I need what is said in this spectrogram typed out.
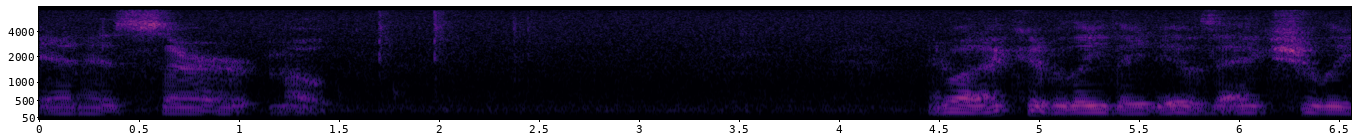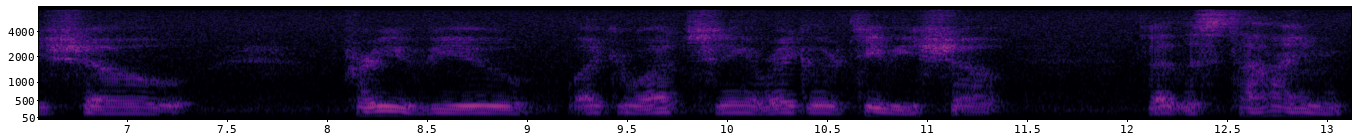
and his Sir Mo. And what I could believe they did was actually show preview like you're watching a regular TV show. So at this time,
